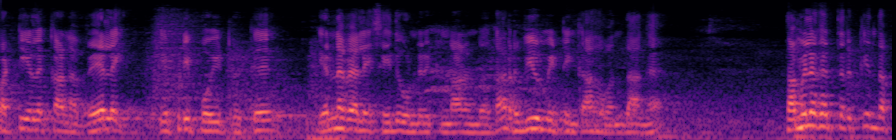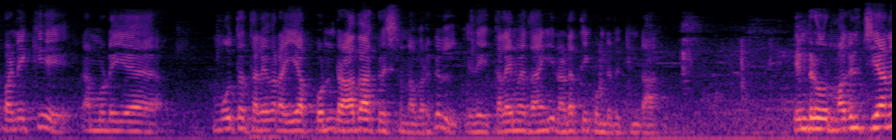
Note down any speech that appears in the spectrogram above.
பட்டியலுக்கான வேலை எப்படி போயிட்டுருக்கு என்ன வேலை செய்து கொண்டிருக்கின்றார் என்பதற்காக ரிவ்யூ மீட்டிங்காக வந்தாங்க. தமிழகத்திற்கு இந்த பணிக்கு நம்முடைய மூத்த தலைவர் ஐயா பொன் ராதாகிருஷ்ணன் அவர்கள் இதை தலைமை தாங்கி நடத்தி கொண்டிருக்கின்றார். இன்று ஒரு மகிழ்ச்சியான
